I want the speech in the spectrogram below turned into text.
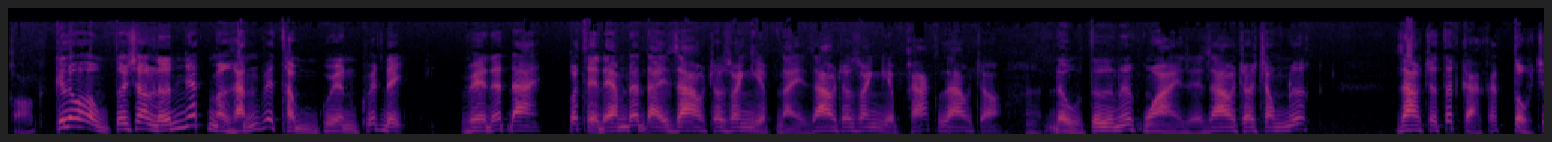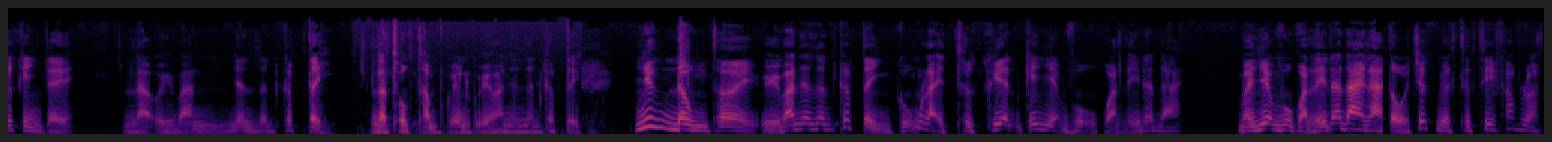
Có cái lỗ hổng tôi cho lớn nhất mà gắn với thẩm quyền quyết định về đất đai có thể đem đất đai giao cho doanh nghiệp này, giao cho doanh nghiệp khác, giao cho đầu tư nước ngoài, rồi giao cho trong nước, giao cho tất cả các tổ chức kinh tế là Ủy ban Nhân dân cấp tỉnh, là thuộc thẩm quyền của Ủy ban Nhân dân cấp tỉnh. Nhưng đồng thời Ủy ban Nhân dân cấp tỉnh cũng lại thực hiện cái nhiệm vụ quản lý đất đai. Mà nhiệm vụ quản lý đất đai là tổ chức việc thực thi pháp luật,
